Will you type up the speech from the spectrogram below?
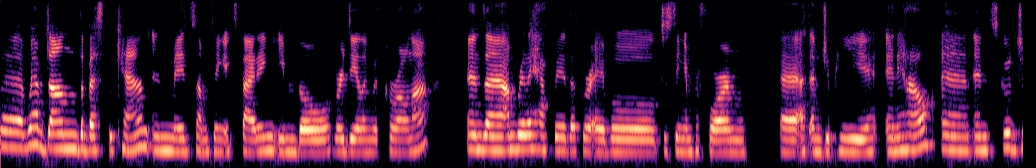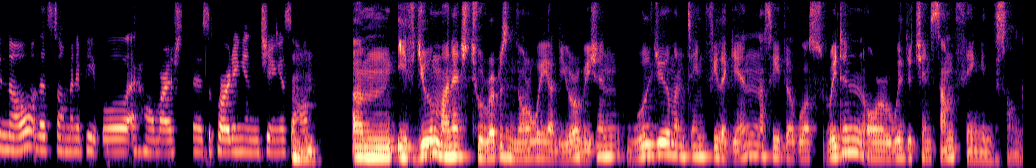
uh, we have done the best we can and made something exciting, even though we're dealing with Corona. And uh, I'm really happy that we're able to sing and perform uh, at MGP anyhow. And and it's good to know that so many people at home are uh, supporting and cheering us mm-hmm. on. Um, if you manage to represent Norway at the Eurovision, will you maintain "Feel Again" as it was written, or will you change something in the song?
